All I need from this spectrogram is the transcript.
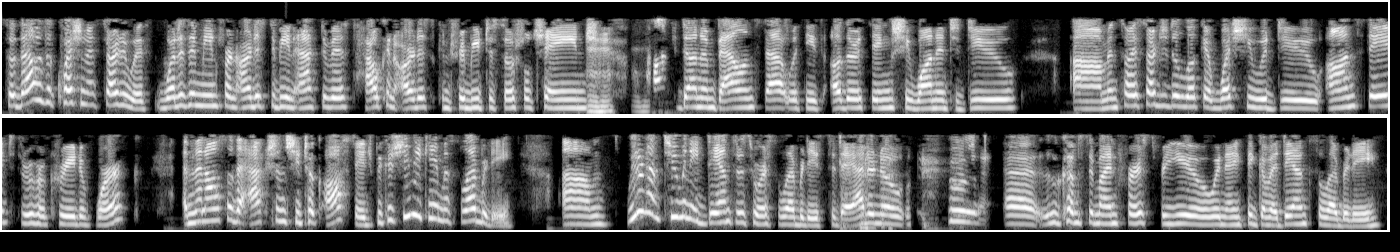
so that was a question I started with. What does it mean for an artist to be an activist? How can artists contribute to social change? Mm-hmm. mm-hmm. How Dunham balance that with these other things she wanted to do? Um, and so I started to look at what she would do on stage through her creative work, and then also the actions she took off stage because she became a celebrity. Um, we don't have too many dancers who are celebrities today. I don't know who uh, who comes to mind first for you when I think of a dance celebrity.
